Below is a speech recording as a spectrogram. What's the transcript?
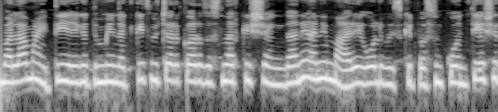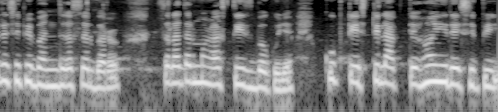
मला माहिती आहे की तुम्ही नक्कीच विचार करत असणार की शेंगदाणे आणि मारीगोल्ड बिस्किटपासून कोणती अशी रेसिपी बनत असेल बरं? चला तर मग आज तीच बघूया. खूप टेस्टी लागते हं ही रेसिपी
